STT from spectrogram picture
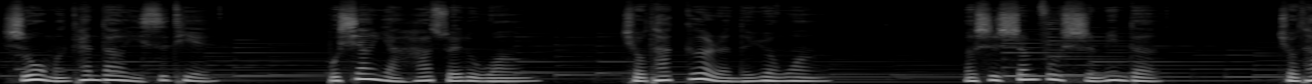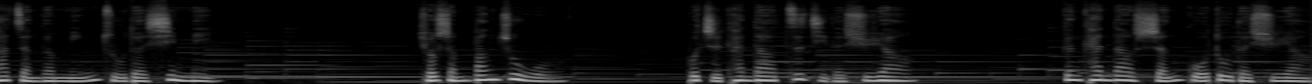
使我们看到以斯帖不像亚哈随鲁王求他个人的愿望，而是身负使命的求他整个民族的性命。求神帮助我。不只看到自己的需要，更看到神国度的需要。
